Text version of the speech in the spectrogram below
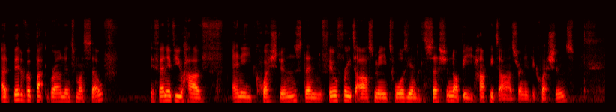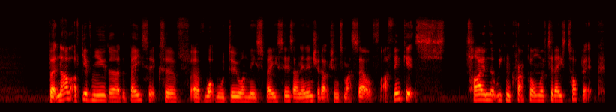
a bit of a background into myself. If any of you have any questions, then feel free to ask me towards the end of the session. I'll be happy to answer any of your questions. But now that I've given you the, the basics of, of what we'll do on these spaces and an introduction to myself, I think it's time that we can crack on with today's topic.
